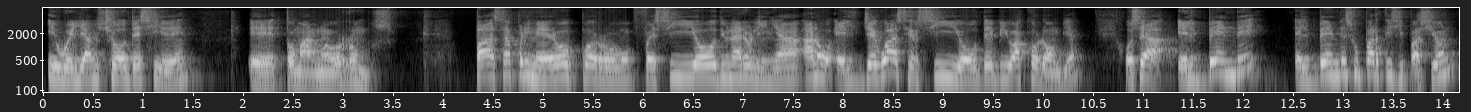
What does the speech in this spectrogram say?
y William Shaw decide eh, tomar nuevos rumbos. Pasa primero por, fue CEO de una aerolínea, ah no, él llegó a ser CEO de Viva Colombia, o sea, él vende, él vende su participación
